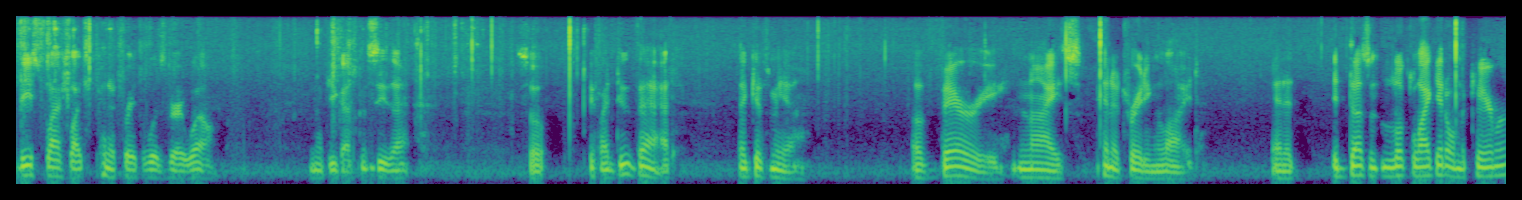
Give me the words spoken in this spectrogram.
these flashlights penetrate the woods very well. I don't know if you guys can see that. So if I do that, that gives me a a very nice penetrating light. And it, it doesn't look like it on the camera,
